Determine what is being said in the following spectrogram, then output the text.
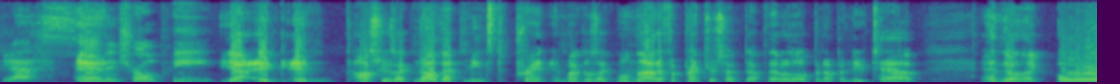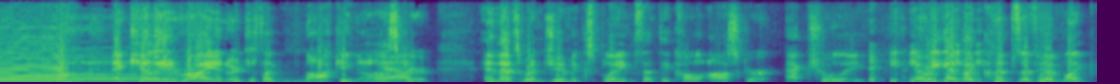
yes. And- Control P. Yeah, and, and Oscar's like, no, that means to print. And Michael's like, well, not if a printer's hooked up. That'll open up a new tab. And they're like, oh. And oh. Kelly and Ryan are just like mocking Oscar. And that's when Jim explains that they call Oscar actually. and we get like clips of him like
